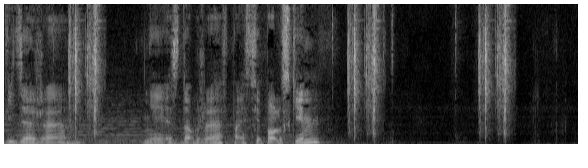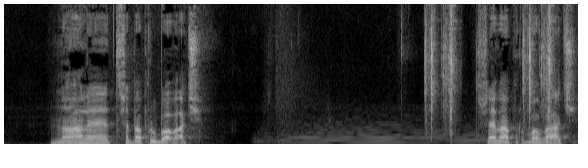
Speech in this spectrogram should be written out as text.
Widzę, że nie jest dobrze w państwie polskim. No ale trzeba próbować. Trzeba próbować.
